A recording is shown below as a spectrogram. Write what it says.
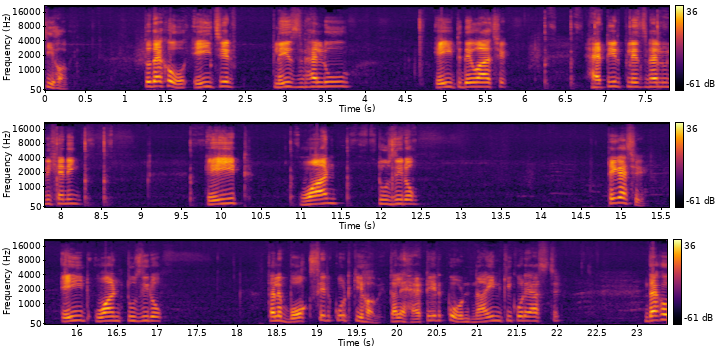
কি হবে? তো দেখো এইচের প্লেস ভ্যালু এইট দেওয়া আছে। হ্যাটির প্লেস ভ্যালু লিখে নিই। এইট ওয়ান টু জিরো ঠিক আছে? এইট ওয়ান টু জিরো তাহলে বক্সের কোড কি হবে? তাহলে হ্যাটের কোড নাইন কি করে আসছে? দেখো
